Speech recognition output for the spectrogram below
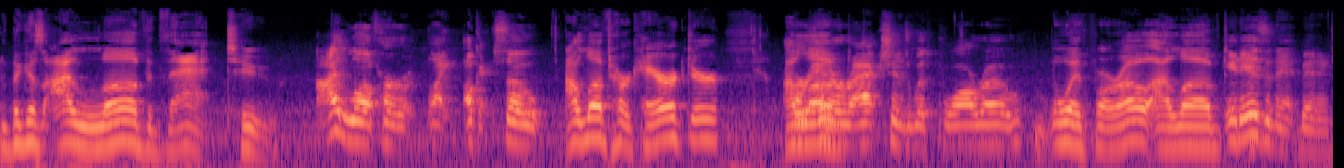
uh, because I loved that too. I love her. Like, okay, so I loved her character. I her loved interactions with Poirot. with Poirot. I loved It is Annette Bening.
